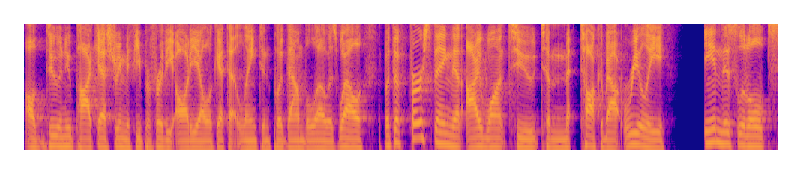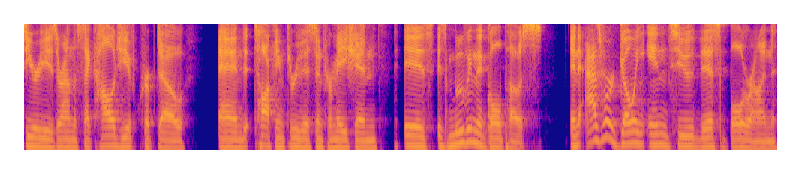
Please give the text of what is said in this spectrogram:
I'll do a new podcast stream if you prefer the audio. I'll get that linked and put down below as well. But the first thing that I want to to talk about really in this little series around the psychology of crypto and talking through this information is is moving the goalposts. And as we're going into this bull run,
